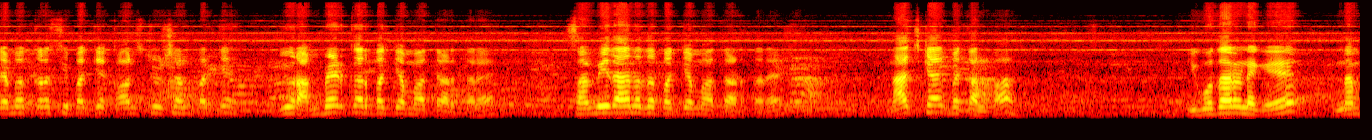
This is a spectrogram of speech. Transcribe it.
ಡೆಮೋಕ್ರಸಿ ಬಗ್ಗೆ, ಕಾನ್ಸ್ಟಿಟ್ಯೂಷನ್ ಬಗ್ಗೆ? ಇವರು ಅಂಬೇಡ್ಕರ್ ಬಗ್ಗೆ ಮಾತಾಡ್ತಾರೆ. ಸಂವಿಧಾನದ ಬಗ್ಗೆ ಮಾತಾಡ್ತಾರೆ. ನಾಚಿಕೆ ಆಗಬೇಕಲ್ವಾ? ಈಗ ಉದಾಹರಣೆಗೆ ನಮ್ಮ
